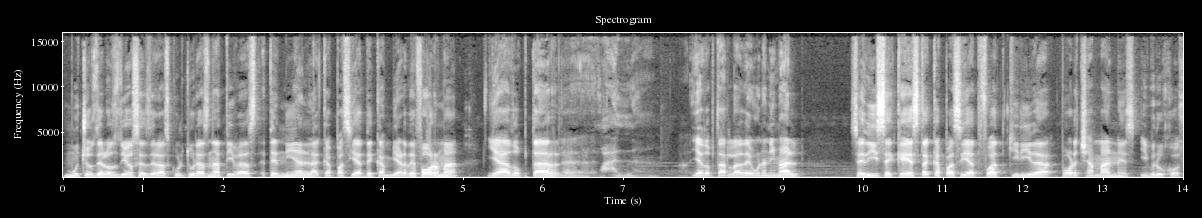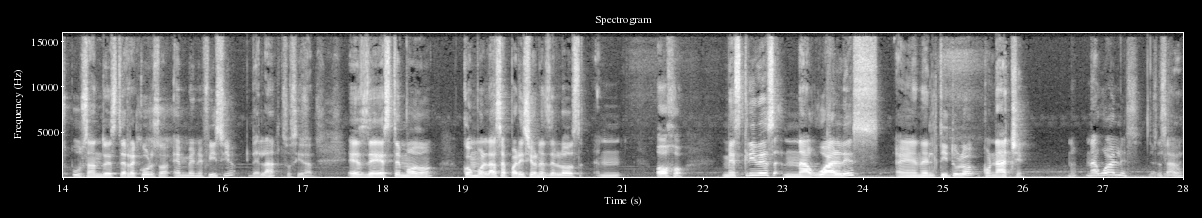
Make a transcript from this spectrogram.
Muchos de los dioses de las culturas nativas tenían la capacidad de cambiar de forma y adoptar eh, y adoptarla de un animal. Se dice que esta capacidad fue adquirida por chamanes y brujos usando este recurso en beneficio de la sociedad. Es de este modo como las apariciones de los... ojo, me escribes nahuales en el título con H. ¿no? Nahuales, se sabe.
